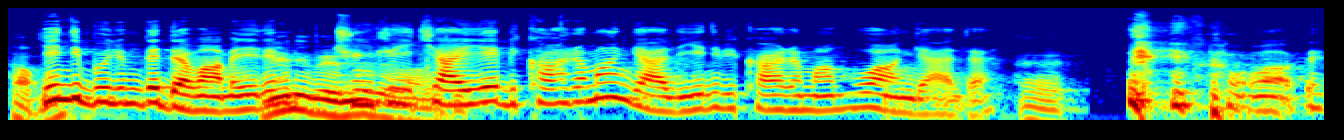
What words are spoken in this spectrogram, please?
Tamam. Yeni bölümde devam edelim. Yeni bölümde Çünkü devam hikayeye bir kahraman geldi. Yeni bir kahraman Huan geldi. Evet. tamam abi.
